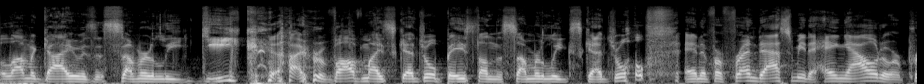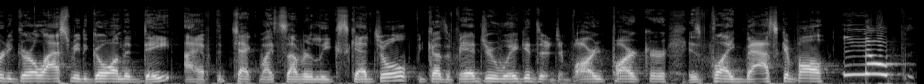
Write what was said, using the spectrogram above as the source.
Well, I'm a guy who is a summer league geek. I revolve my schedule based on the summer league schedule. And if a friend asks me to hang out or a pretty girl asks me to go on a date, I have to check my summer league schedule because if Andrew Wiggins or Jabari Parker is playing basketball, nope.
